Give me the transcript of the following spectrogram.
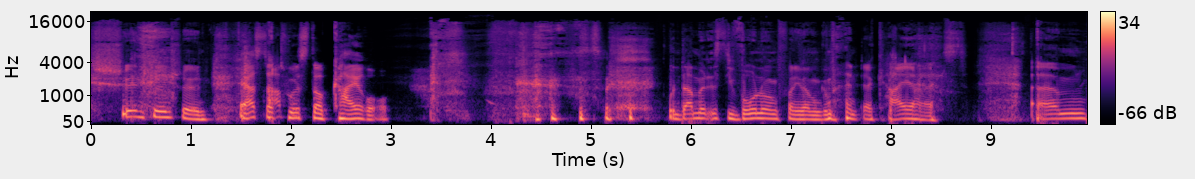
schön, schön, schön. Erster Ab Tourstop Kairo. Und damit ist die Wohnung von jemandem gemeint, der Kai heißt. Ähm,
